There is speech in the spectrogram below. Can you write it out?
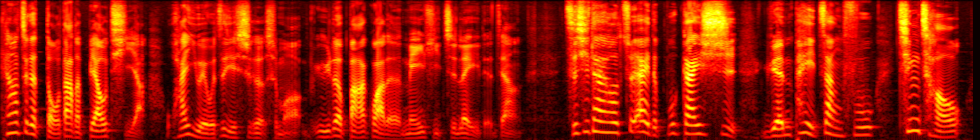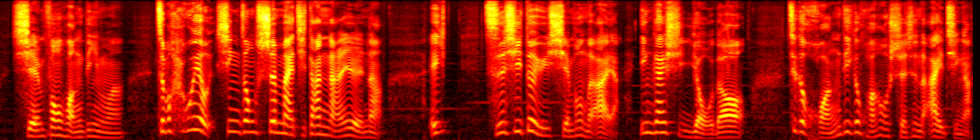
看到这个斗大的标题啊，我还以为我自己是个什么娱乐八卦的媒体之类的。这样，慈禧太后最爱的不该是原配丈夫清朝？咸丰皇帝吗？怎么还会有心中深埋其他男人呢？诶，慈禧对于咸丰的爱啊，应该是有的哦。这个皇帝跟皇后神圣的爱情啊，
